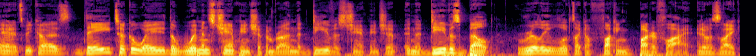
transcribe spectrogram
And it's because they took away the women's championship and brought in the Divas championship, and the Divas belt really looked like a fucking butterfly. And it was like,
